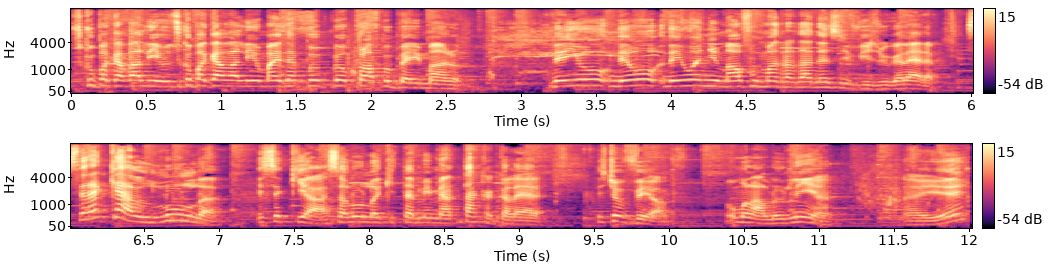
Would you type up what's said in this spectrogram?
Desculpa, cavalinho, desculpa, cavalinho, mas é pro meu próprio bem, mano. Nenhum, nenhum, nenhum animal foi maltratado nesse vídeo, galera. Será que a Lula... Esse aqui, ó. Essa Lula aqui também me ataca, galera. Deixa eu ver, ó. Vamos lá, Lulinha. Aí.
